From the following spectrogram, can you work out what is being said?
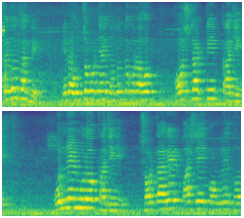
আবেদন থাকবে যেটা উচ্চ পর্যায়ে তদন্ত করা হোক। কনস্ট্রাকটিভ কাজে উন্নয়নমূলক কাজে সরকারের পাশে কংগ্রেস দল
